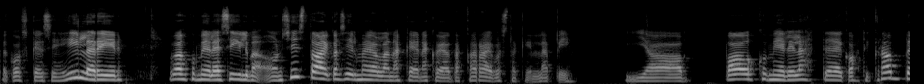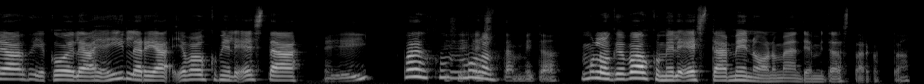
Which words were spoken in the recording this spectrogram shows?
tai koskee siihen hilleriin. Vauhkomielen silmä on siis taikasilmä, jolla näkee näköjään takaraivostakin läpi. Ja vauhkomieli lähtee kohti krabbea ja koilea ja hilleriä, ja vauhkomieli estää... Ei. Vauhko... Ei se mulla, estä mitään. Mulla on oikein vauhkomieli estää menoa, no mä en tiedä mitä se tarkoittaa.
